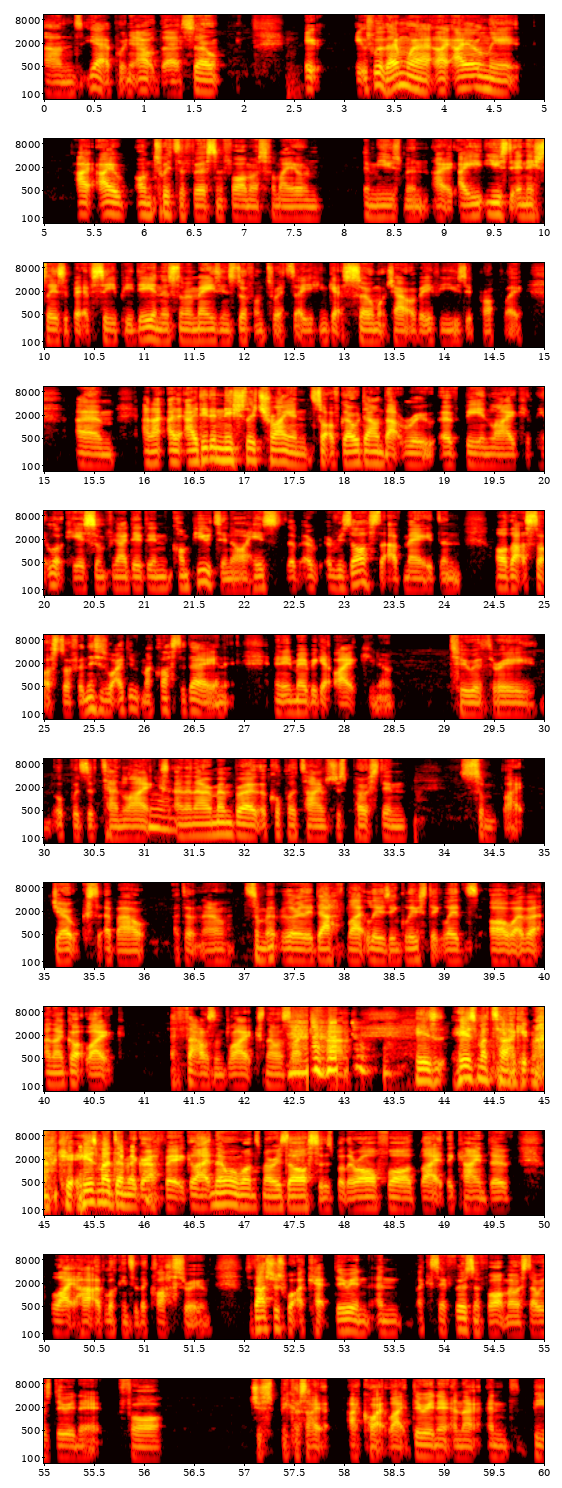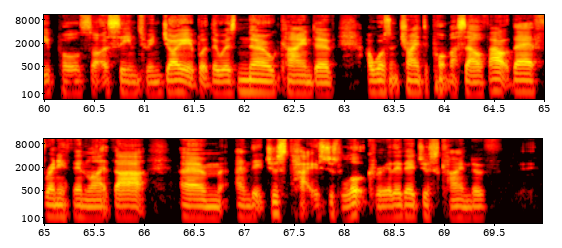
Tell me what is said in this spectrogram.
and yeah, putting it out there. So it it was with them where I, I only I, I on Twitter first and foremost for my own amusement. I, I used it initially as a bit of CPD, and there's some amazing stuff on Twitter. You can get so much out of it if you use it properly. Um, and I, I did initially try and sort of go down that route of being like, look, here's something I did in computing, or here's a, a resource that I've made, and all that sort of stuff. And this is what I did with my class today, and and it maybe get like you know two or three, upwards of 10 likes. Yeah. And then I remember a, couple of times just posting some like jokes about, I don't know, some really daft, like losing glue stick lids or whatever. And I got like a thousand likes. And I was like, ah, here's, here's my target market. Here's my demographic. Like no one wants my resources, but they're all for like the kind of light-hearted look into the classroom. So that's just what I kept doing. And like I say, first and foremost, I was doing it for just because I, I quite like doing it and I, and people sort of seem to enjoy it, but there was no kind of I wasn't trying to put myself out there for anything like that. Um, and it just it's just luck really. They just kind of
